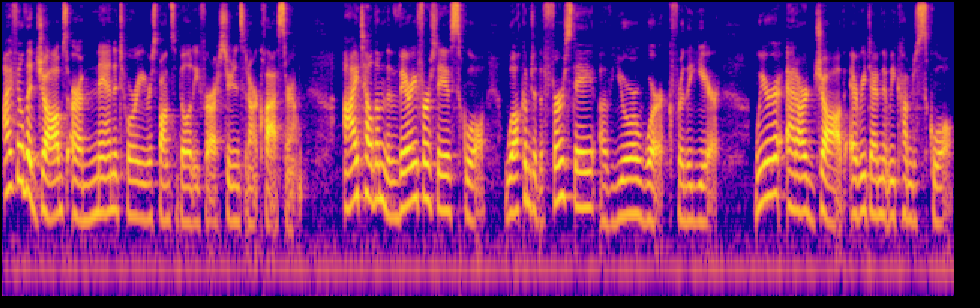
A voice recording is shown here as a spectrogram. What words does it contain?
I feel that jobs are a mandatory responsibility for our students in our classroom. I tell them the very first day of school, welcome to the first day of your work for the year. We're at our job every time that we come to school.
